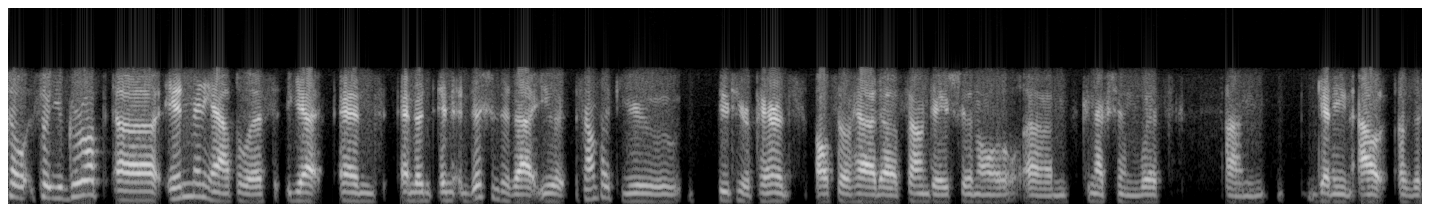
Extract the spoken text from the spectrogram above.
So so you grew up uh, in Minneapolis, yet and and in, in addition to that, you it sounds like you, due to your parents, also had a foundational um, connection with um, getting out of the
